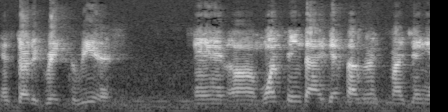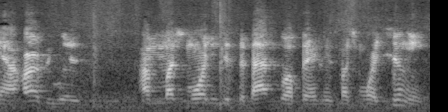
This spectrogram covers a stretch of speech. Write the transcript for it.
and start a great career. And um, one thing that I guess I learned from my journey at Harvard was I'm much more than just a basketball player. There's much more to me,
